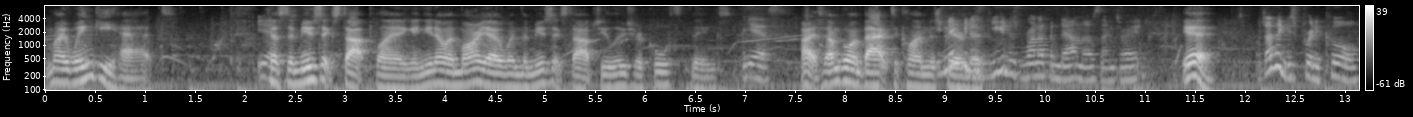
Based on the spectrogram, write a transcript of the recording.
my wingy hat. Because Yes. the music stopped playing, and you know in Mario, when the music stops, you lose your cool things. yes. All right, so I'm going back to climb this You, know, you, can pyramid. just, you can just run up and down those things, right? Yeah. Which I think is pretty cool.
